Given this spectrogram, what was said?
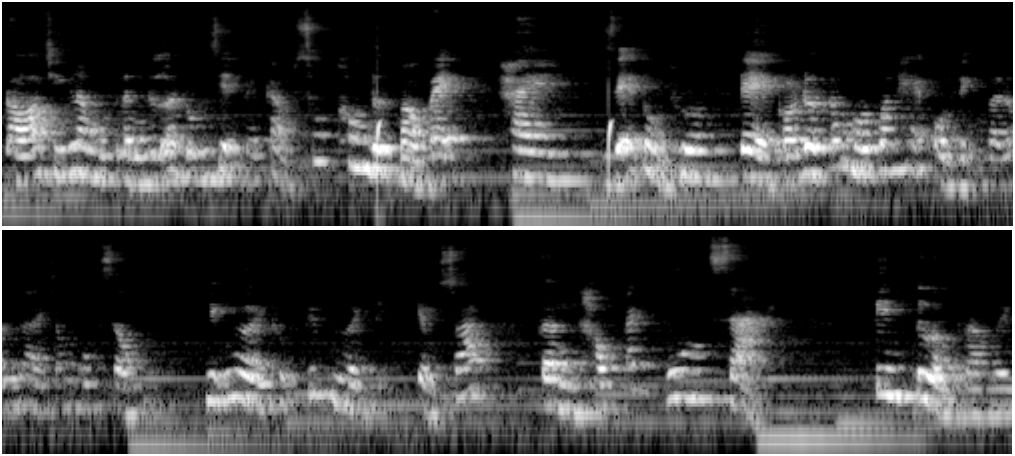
đó chính là một lần nữa đối diện với cảm xúc không được bảo vệ hay dễ tổn thương để có được các mối quan hệ ổn định và lâu dài trong cuộc sống. Những người thuộc tuyết người thích kiểm soát cần học cách buông xả, tin tưởng vào người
